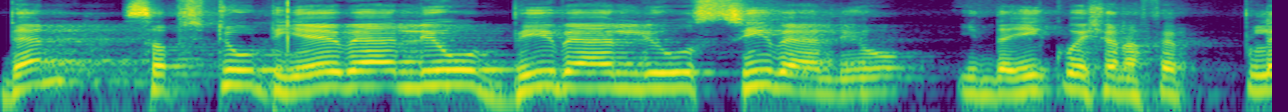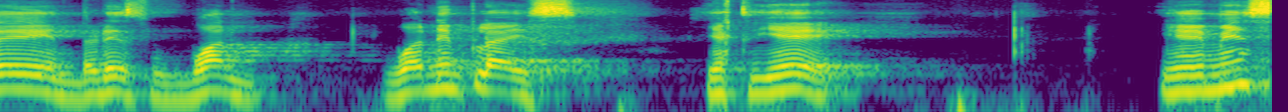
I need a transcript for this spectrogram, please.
Then substitute a value b value c value in the equation of a plane that is 1 1 implies x a. A means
